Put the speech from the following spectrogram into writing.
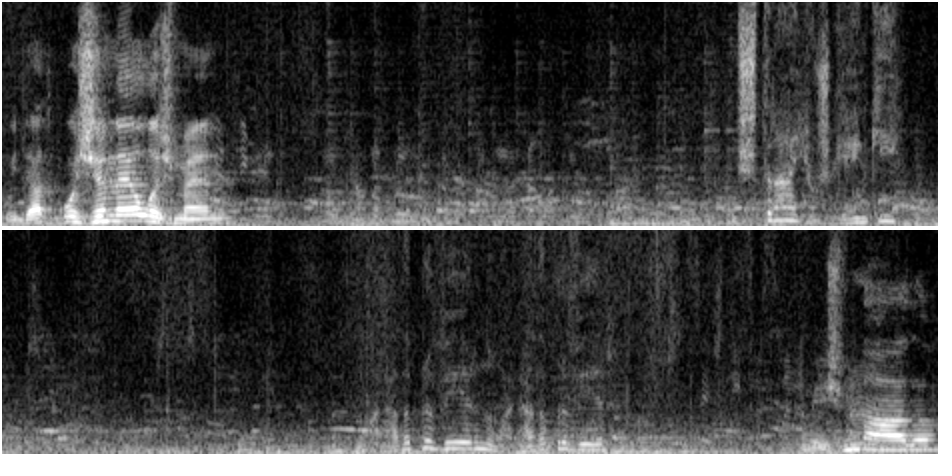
Cuidado com as janelas, man. Distrai-os, Genki. Não há nada para ver, não há nada para ver. Mesmo nada.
